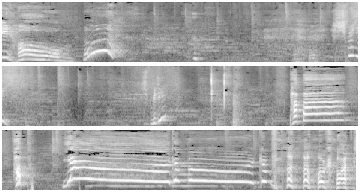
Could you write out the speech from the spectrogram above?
Sweet home! Uh. Schmidti! Schmidti? Papa! Hopp! Ja! Good boy! Good boy! Oh Gott!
